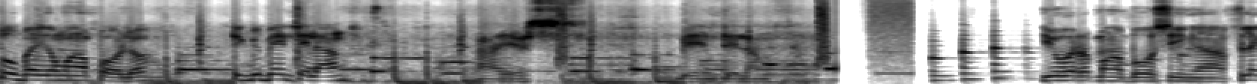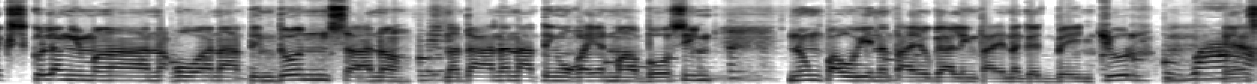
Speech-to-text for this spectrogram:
po ba yung mga polo? Tigbi 20 lang? Ayos. 20 lang. Yo, what up mga bossing? Ah, flex ko lang yung mga nakuha natin dun sa ano, nadaanan natin ukayan mga bossing nung pauwi na tayo galing tayo nag-adventure. Wow. Yes,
